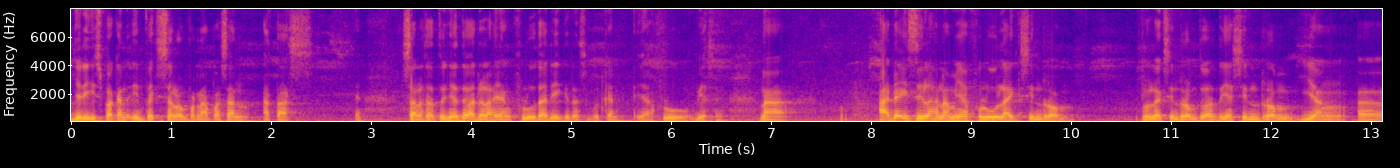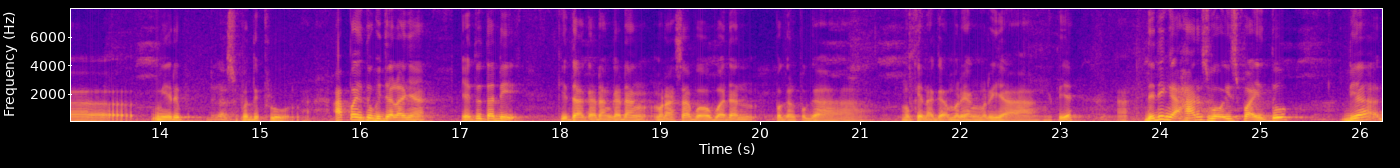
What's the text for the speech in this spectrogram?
Jadi ISPA kan infeksi saluran pernapasan atas. ya. Salah satunya itu adalah yang flu tadi kita sebutkan, ya flu biasanya. Nah, ada istilah namanya flu-like syndrome. Flu-like syndrome itu artinya sindrom yang eh, mirip seperti flu. Nah, apa itu gejalanya? Yaitu tadi kita kadang-kadang merasa bahwa badan pegal-pegal, mungkin agak meriang-meriang, gitu ya. Nah, jadi nggak harus bahwa ISPA itu dia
